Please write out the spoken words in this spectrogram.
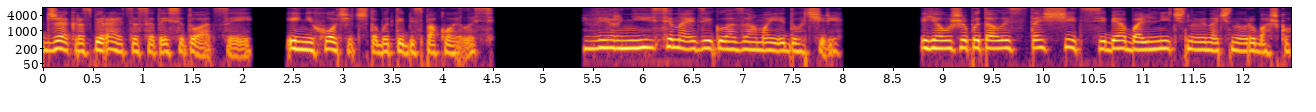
Джек разбирается с этой ситуацией и не хочет, чтобы ты беспокоилась. Вернись и найди глаза моей дочери. Я уже пыталась стащить с себя больничную ночную рубашку.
